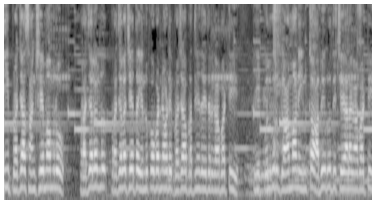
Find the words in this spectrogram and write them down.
ఈ ప్రజా సంక్షేమంలో ప్రజలను ప్రజల చేత ఎన్నుకోబడిన వాడి ప్రజాప్రతినిధి అవుతారు కాబట్టి ఈ కొలుగురు గ్రామాన్ని ఇంకా అభివృద్ధి చేయాలి కాబట్టి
